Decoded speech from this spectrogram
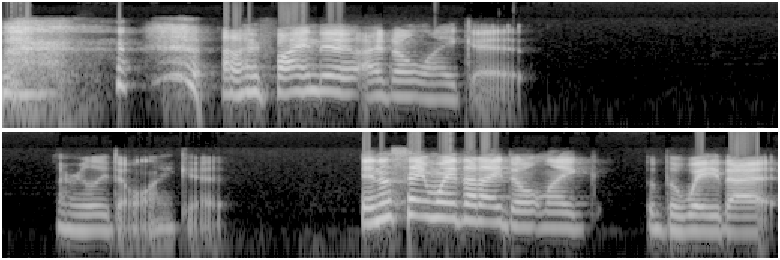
and i find it i don't like it i really don't like it in the same way that i don't like the way that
